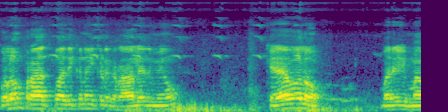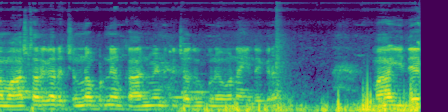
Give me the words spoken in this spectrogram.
కులం ప్రాతిపాదికన ఇక్కడికి రాలేదు మేము. కేవలం మరి మా మాస్టర్ గారు చిన్నప్పుడు నేను కాన్వెంట్కి చదువుకునేవాడిని ఆయన దగ్గర. మా ఇదే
